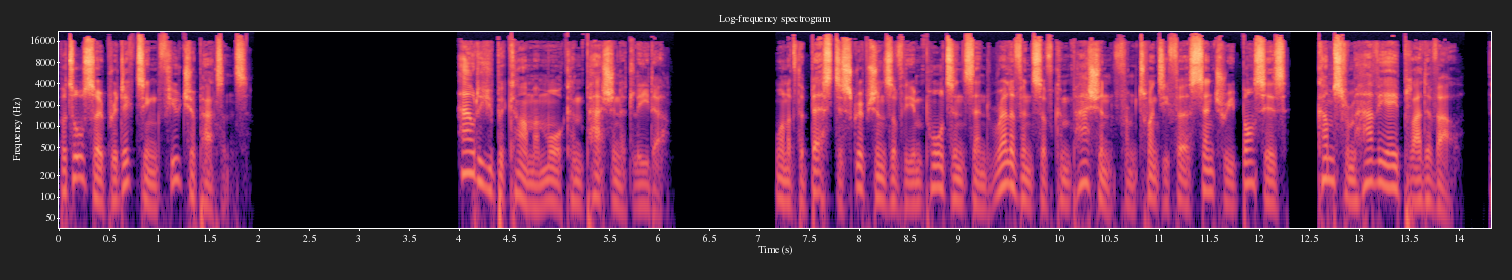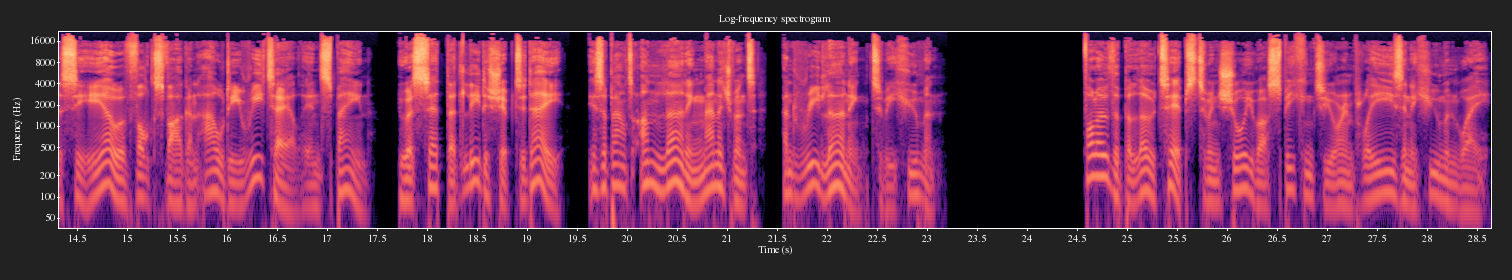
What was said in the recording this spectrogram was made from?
but also predicting future patterns. How do you become a more compassionate leader? One of the best descriptions of the importance and relevance of compassion from 21st century bosses comes from Javier Pladevall, the CEO of Volkswagen Audi Retail in Spain, who has said that leadership today is about unlearning management and relearning to be human. Follow the below tips to ensure you are speaking to your employees in a human way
